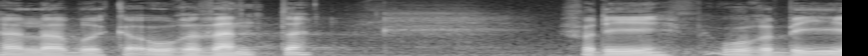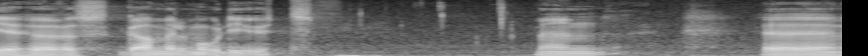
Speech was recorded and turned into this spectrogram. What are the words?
heller bruker ordet 'vente', fordi ordet 'bie' høres gammelmodig ut. Men eh,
